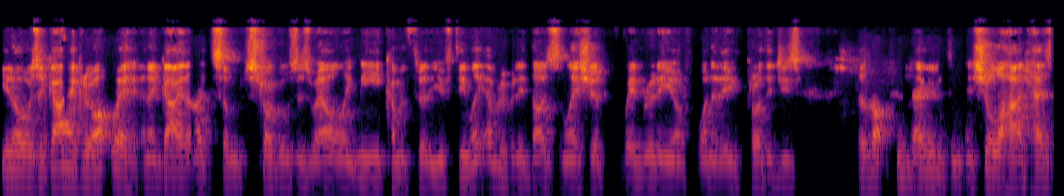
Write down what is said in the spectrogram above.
you know was a guy I grew up with and a guy that had some struggles as well, like me coming through the youth team, like everybody does, unless you're Wayne Rooney or one of the prodigies. There's ups and downs, and, and Shola had his.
